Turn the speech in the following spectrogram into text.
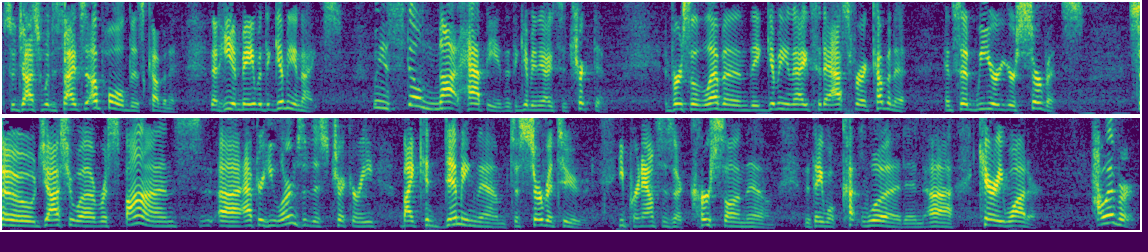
So Joshua decides to uphold this covenant that he had made with the Gibeonites. But he is still not happy that the Gibeonites had tricked him. In verse 11, the Gibeonites had asked for a covenant and said, We are your servants. So Joshua responds uh, after he learns of this trickery by condemning them to servitude. He pronounces a curse on them that they will cut wood and uh, carry water. However,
